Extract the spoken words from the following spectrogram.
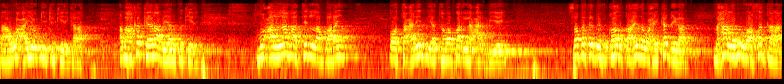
dhaawacayo dhiig ka keeni kara. Ama ha ka keenaaba yaanu ka keenin. Mucallamatin la baray oo tacliim iyo tababar la carbiyey saa darteed bay fuqahadu qaacidada waxay ka dhigaan maxaa lagu ugaarsan karaa?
